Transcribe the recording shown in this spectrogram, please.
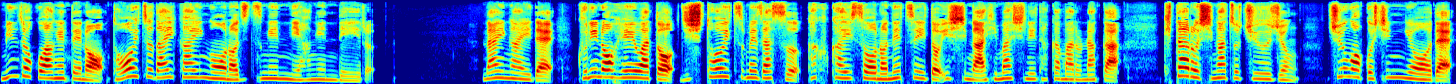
民族を挙げての統一大会合の実現に励んでいる。内外で国の平和と自主統一目指す各階層の熱意と意志が日増しに高まる中、来たる4月中旬、中国新業で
